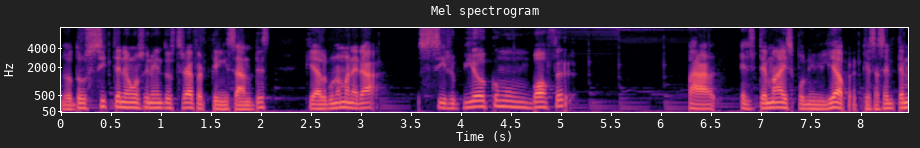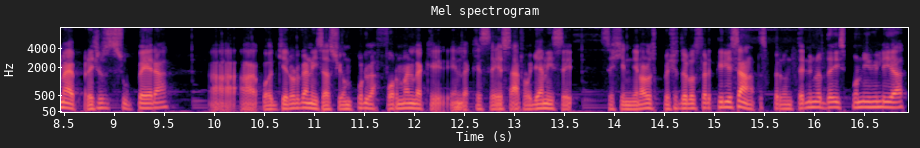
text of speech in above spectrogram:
Nosotros sí tenemos una industria de fertilizantes que de alguna manera sirvió como un buffer para el tema de disponibilidad, porque quizás el tema de precios supera a, cualquier organización por la forma en la que, en la que se desarrollan y se, se generan los precios de los fertilizantes, pero en términos de disponibilidad,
